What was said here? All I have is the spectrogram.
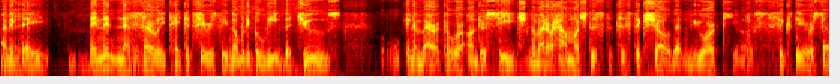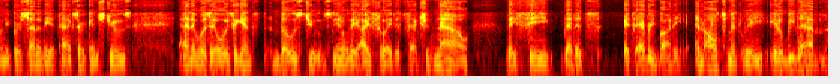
I think they they didn't necessarily take it seriously. Nobody believed that Jews in America were under siege, no matter how much the statistics show that New York, you know, 60 or 70 percent of the attacks are against Jews, and it was always against those Jews, you know, the isolated section. Now they see that it's it's everybody, and ultimately it'll be them.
